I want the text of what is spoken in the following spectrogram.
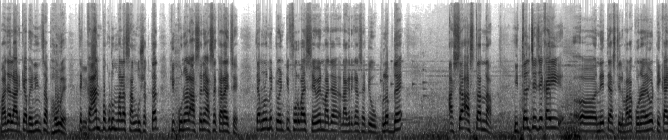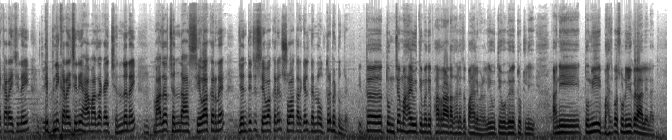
माझ्या लाडक्या बहिणींचा भाऊ आहे. ते कान पकडून मला सांगू शकतात की कुणाला असं नाही असं करायचं आहे त्यामुळे मी ट्वेंटी फोर बाय सेवन माझ्या नागरिकांसाठी उपलब्ध आहे. असं असताना इथलचे जे काही नेते असतील मला कोणावर टीकाय करायची नाही टिप्पणी करायची नाही हा माझा काही छंद नाही. माझा छंद हा सेवा करणं आहे. जनतेची सेवा करेल सोळा तारखेला त्यांना उत्तर भेटून जाईल. इथं तुमच्या महायुतीमध्ये फार राडा झाल्याचं पाहायला मिळालं. युती वगैरे तुटली आणि तुम्ही भाजपा सोडून इकडे आलेला आहेत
